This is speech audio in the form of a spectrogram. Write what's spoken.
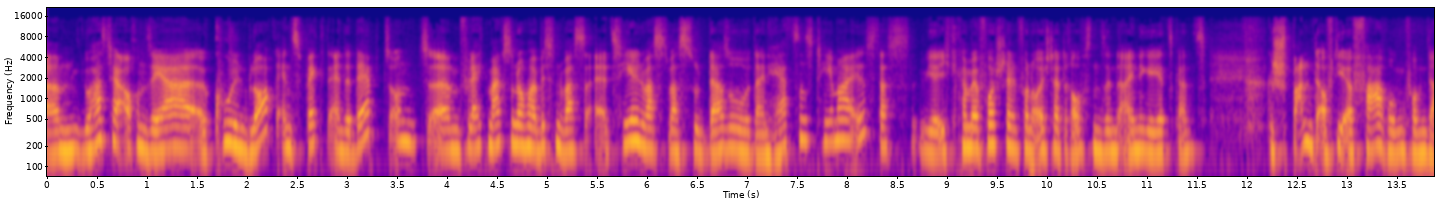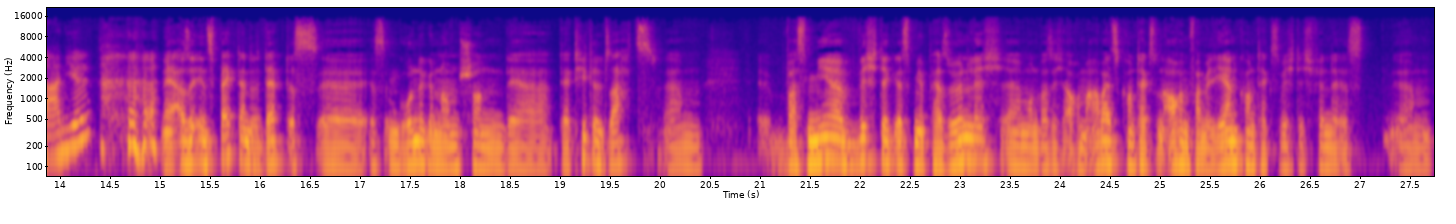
Ähm, du hast ja auch einen sehr äh, coolen Blog, Inspect and Adapt, und ähm, vielleicht magst du noch mal ein bisschen was erzählen, was, was du da so dein Herzensthema ist. Dass wir, ich kann mir vorstellen, von euch da draußen sind einige jetzt ganz gespannt auf die Erfahrungen vom Daniel. naja, also Inspect and Adapt ist, äh, ist im Grunde genommen schon der, der Titel sagt's. Ähm, was mir wichtig ist, mir persönlich ähm, und was ich auch im Arbeitskontext und auch im familiären Kontext wichtig finde, ist ähm,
